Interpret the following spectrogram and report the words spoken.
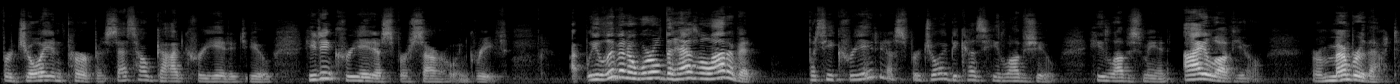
for joy and purpose. That's how God created you. He didn't create us for sorrow and grief. We live in a world that has a lot of it, but He created us for joy because He loves you. He loves me, and I love you. Remember that.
